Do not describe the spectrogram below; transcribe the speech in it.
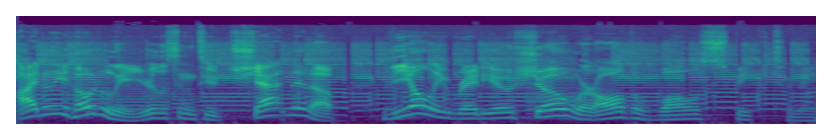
Hidely hodily, you're listening to Chatting It Up, the only radio show where all the walls speak to me.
